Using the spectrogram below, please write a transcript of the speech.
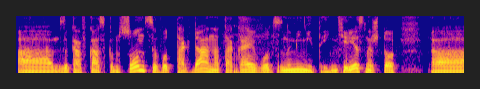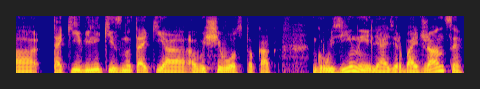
а, Закавказском солнце, вот тогда она такая вот знаменитая. Интересно, что а, такие великие знатоки овощеводства, как грузины или азербайджанцы,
